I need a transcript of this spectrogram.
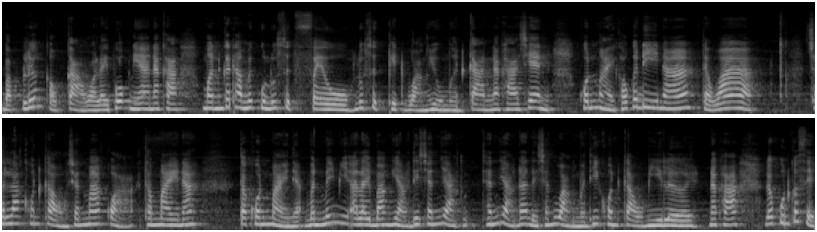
แบบเรื่องเก่าๆอะไรพวกนี้นะคะ มันก็ทำให้คุณรู้สึกเฟลรู้สึกผิดหวังอยู่เหมือนกันนะคะ เช่น คนใหม่เขาก็ดีนะ แต่ว่าฉันรักคนเก่าของฉันมากกว่าทำไมนะแต่คนใหม่เนี่ยมันไม่มีอะไรบางอย่างที่ฉันอยากฉันอยากได้หรือฉันหวังเหมือนที่คนเก่ามีเลยนะคะ แล้วคุณก็เสีย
